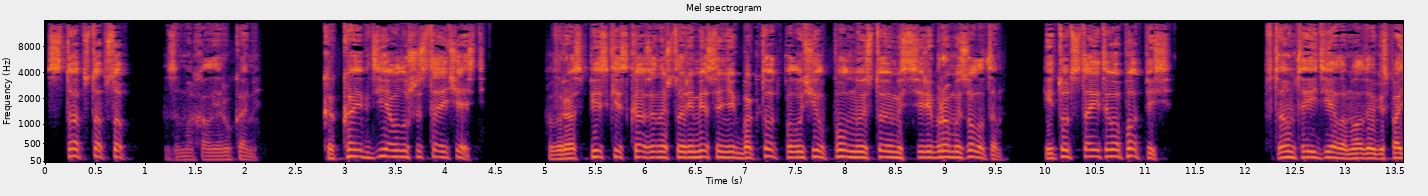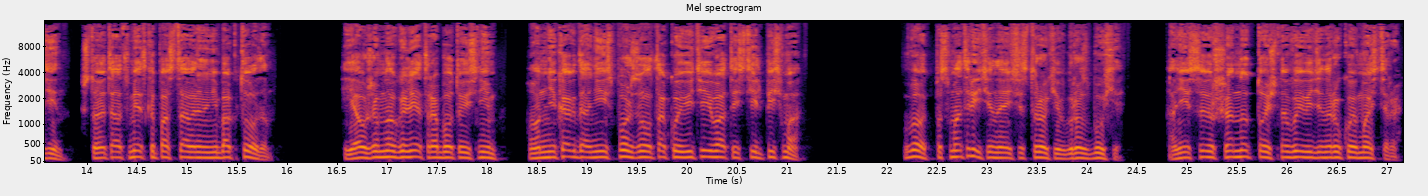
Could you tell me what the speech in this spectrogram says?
«Стоп, стоп, стоп!» — замахал я руками. Какая к дьяволу шестая часть? В расписке сказано, что ремесленник Бактот получил полную стоимость серебром и золотом. И тут стоит его подпись. В том-то и дело, молодой господин, что эта отметка поставлена не Бактодом. Я уже много лет работаю с ним, он никогда не использовал такой витиеватый стиль письма. Вот, посмотрите на эти строки в грозбухе. Они совершенно точно выведены рукой мастера.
